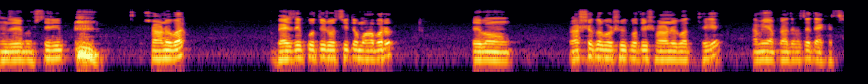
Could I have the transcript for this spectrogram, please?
যে শ্রী শাহনুবাদ ব্যাসদেব কর্তৃক রচিত মহাভারত এবং রাজশেখর বসুর কর্তৃক স্মরণবাদ থেকে আমি আপনাদের হাতে দেখাচ্ছি।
